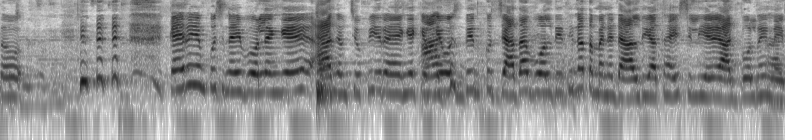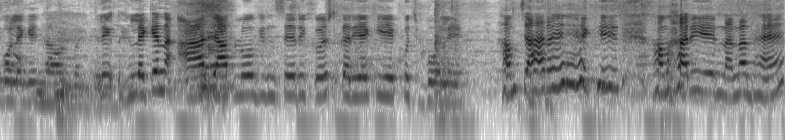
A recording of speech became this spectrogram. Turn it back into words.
तो कह रही हम कुछ नहीं बोलेंगे। आज हम चुप ही रहेंगे क्योंकि उस दिन कुछ ज़्यादा बोल दी थी ना तो मैंने डाल दिया था इसलिए आज बोल रही नहीं बोलेंगे। ले, लेकिन आज आप लोग इनसे रिक्वेस्ट करिए कि ये कुछ बोले। हम चाह रहे हैं कि हमारी ये ननद हैं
